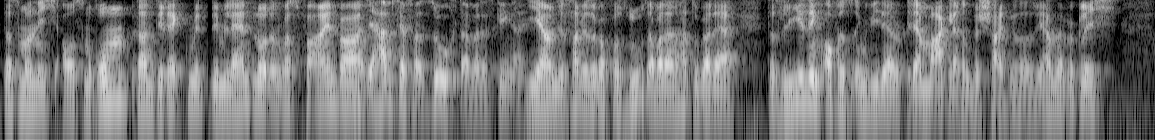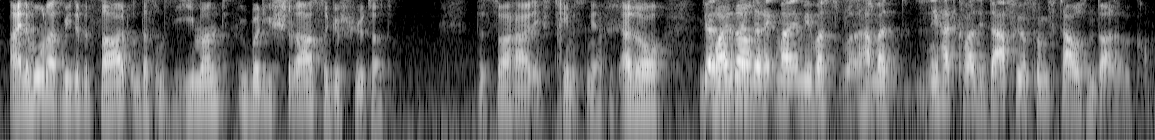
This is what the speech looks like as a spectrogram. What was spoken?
dass man nicht außenrum dann direkt mit dem Landlord irgendwas vereinbart. Ja, wir haben es ja versucht, aber das ging eigentlich. Ja, und das haben wir sogar versucht, aber dann hat sogar der, das Leasing Office irgendwie der, der Maklerin Bescheid gesagt. Also wir haben da wirklich eine Monatsmiete bezahlt und dass uns jemand über die Straße geführt hat. Das war halt extremst nervig. Also ja, Zweiter, sind dann direkt mal irgendwie was, haben wir, sie hat quasi dafür 5000 Dollar bekommen.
